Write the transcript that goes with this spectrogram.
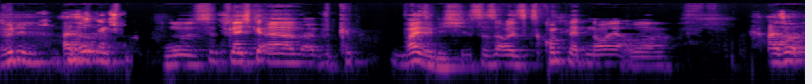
Würde mich also, ganz spannend. Also vielleicht, äh, weiß ich nicht, ist das jetzt komplett neu, aber. Also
